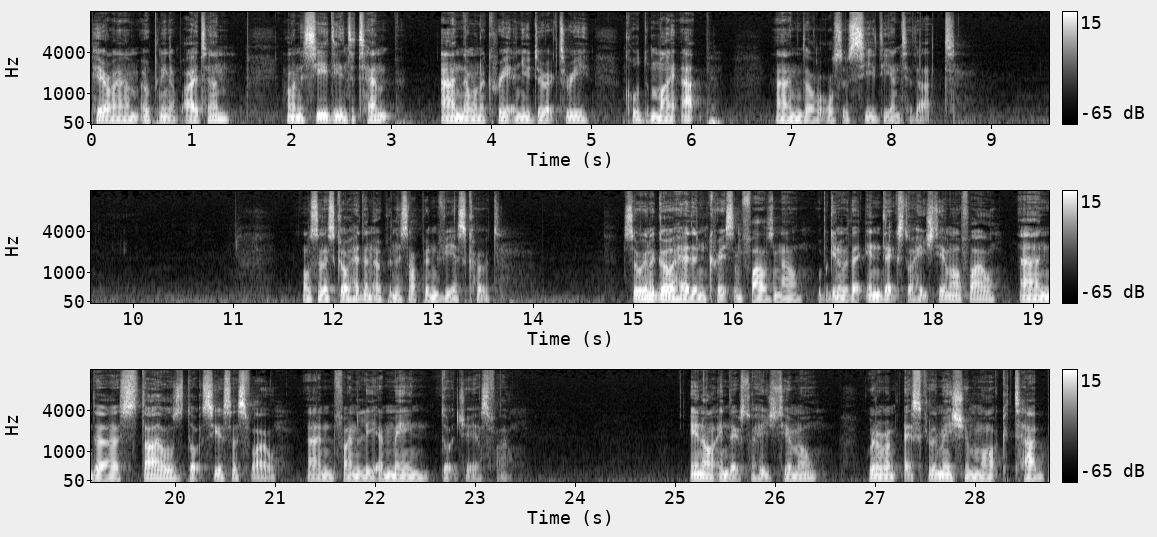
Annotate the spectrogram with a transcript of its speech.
Here I am opening up iTerm. I'm going to cd into temp and I want to create a new directory called my app and I'll also cd into that. Also, let's go ahead and open this up in VS Code. So we're going to go ahead and create some files now. We'll begin with an index.html file and a styles.css file and finally a main.js file. In our index.html, we're going to run exclamation mark tab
